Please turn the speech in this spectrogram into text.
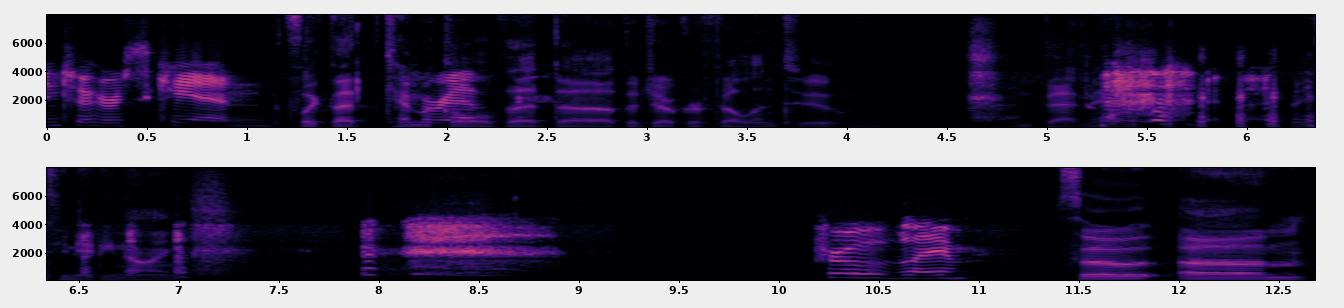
into her skin. It's like that chemical that uh, the Joker fell into in Batman 1989. Probably. So um,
